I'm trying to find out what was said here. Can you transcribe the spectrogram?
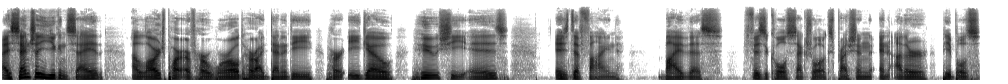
Essentially, you can say a large part of her world, her identity, her ego, who she is, is defined by this physical sexual expression and other people's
